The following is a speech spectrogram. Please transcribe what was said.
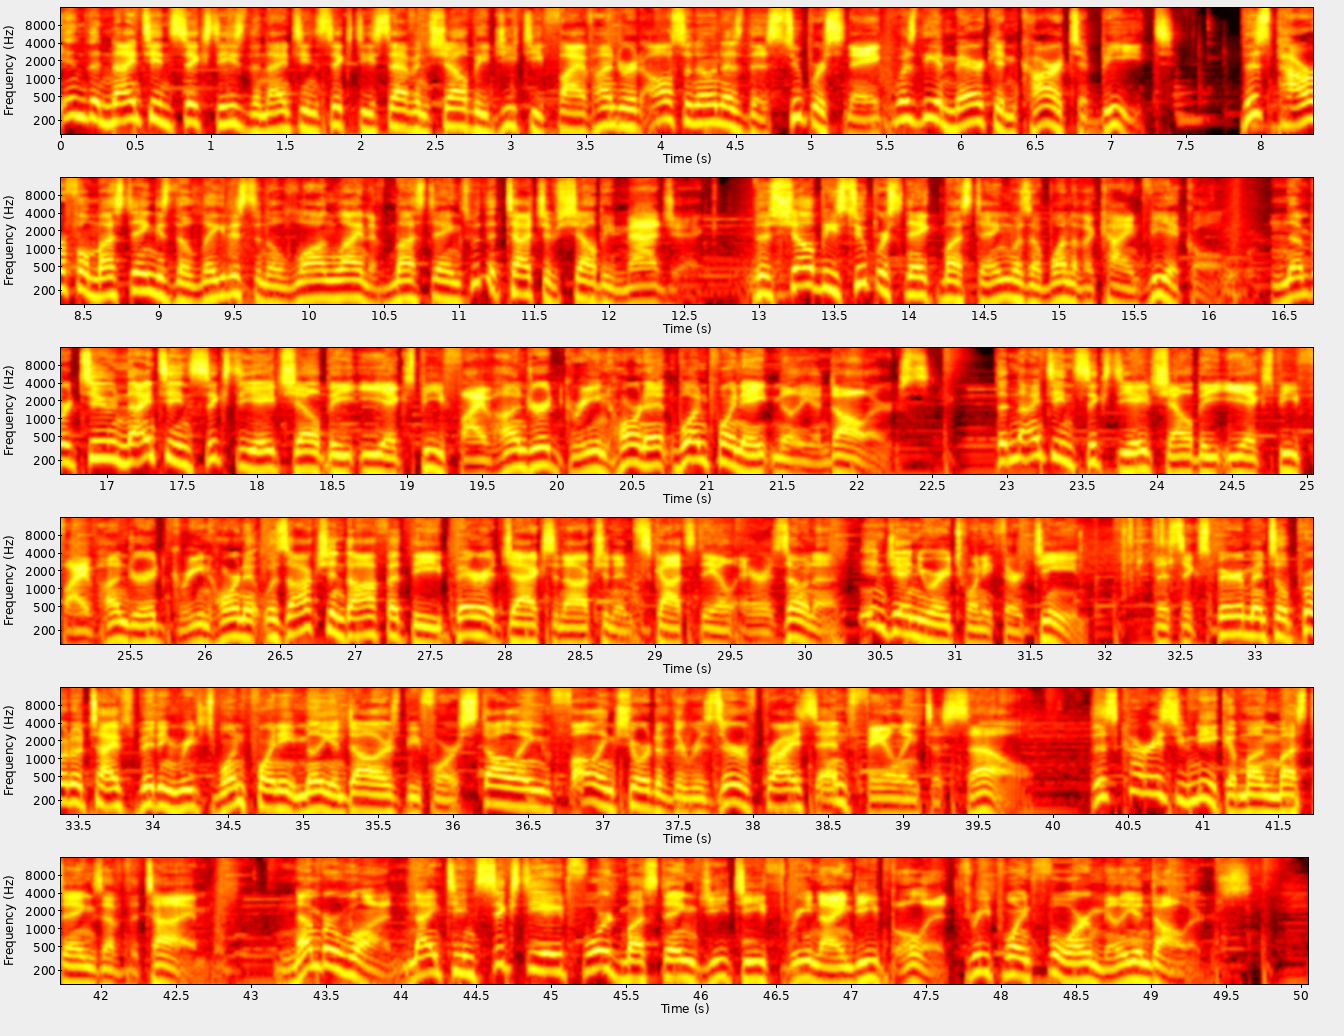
In the 1960s, the 1967 Shelby GT500, also known as the Super Snake, was the American car to beat. This powerful Mustang is the latest in a long line of Mustangs with a touch of Shelby magic. The Shelby Super Snake Mustang was a one-of-a-kind vehicle. Number 2, 1968 Shelby EXP 500 Green Hornet $1.8 million. The 1968 Shelby EXP 500 Green Hornet was auctioned off at the Barrett-Jackson auction in Scottsdale, Arizona in January 2013. This experimental prototype's bidding reached $1.8 million before stalling, falling short of the reserve price, and failing to sell. This car is unique among Mustangs of the time. Number 1. 1968 Ford Mustang GT390 Bullitt, $3.4 million.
